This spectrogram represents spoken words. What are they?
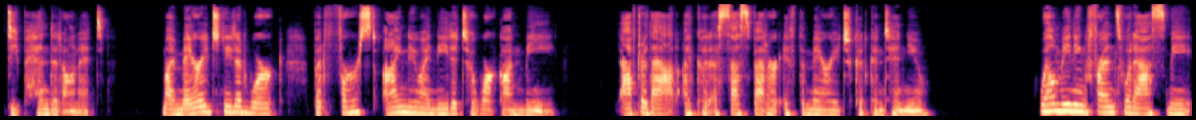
depended on it. My marriage needed work, but first I knew I needed to work on me. After that, I could assess better if the marriage could continue. Well meaning friends would ask me,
